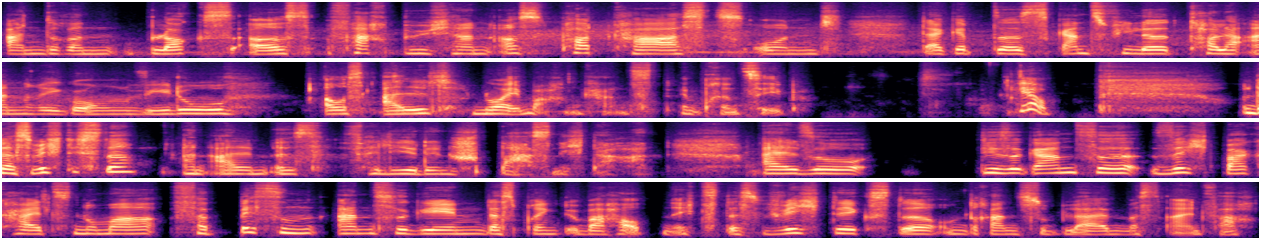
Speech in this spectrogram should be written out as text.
anderen Blogs, aus Fachbüchern, aus Podcasts und da gibt es ganz viele tolle Anregungen, wie du aus alt neu machen kannst im Prinzip. Ja. Und das Wichtigste an allem ist, verliere den Spaß nicht daran. Also diese ganze Sichtbarkeitsnummer verbissen anzugehen, das bringt überhaupt nichts. Das Wichtigste, um dran zu bleiben, ist einfach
